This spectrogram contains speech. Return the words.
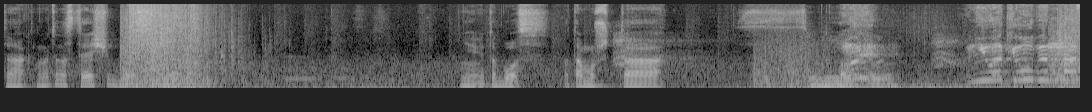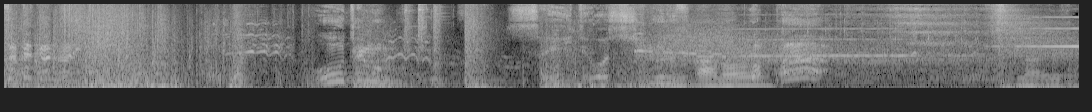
Так, ну это настоящий босс. Не, это босс, потому что снизу... А, ну... No, yeah.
